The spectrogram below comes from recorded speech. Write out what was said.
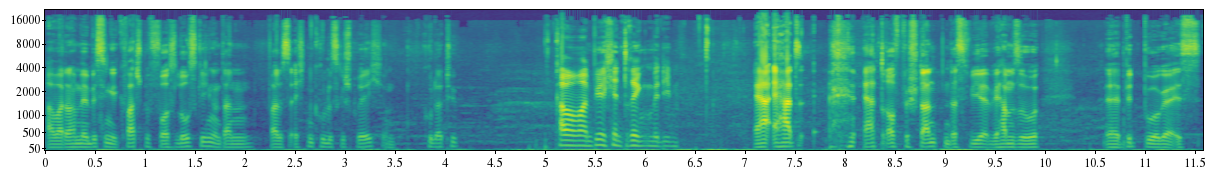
Aber dann haben wir ein bisschen gequatscht, bevor es losging. Und dann war das echt ein cooles Gespräch und cooler Typ. Kann man mal ein Bierchen trinken mit ihm? Ja, er hat, er hat darauf bestanden, dass wir, wir haben so äh, Bitburger ist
